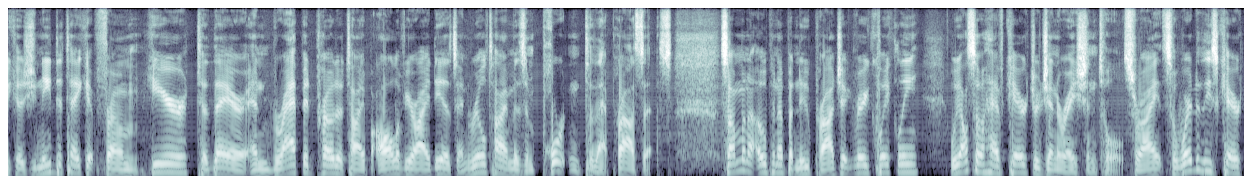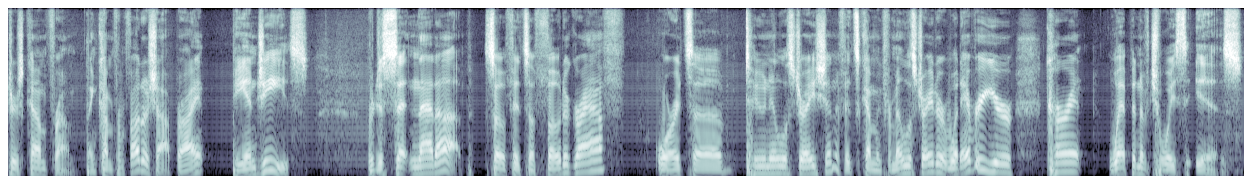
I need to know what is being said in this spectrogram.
Because you need to take it from here to there and rapid prototype all of your ideas, and real time is important to that process. So, I'm going to open up a new project very quickly. We also have character generation tools, right? So, where do these characters come from? They come from Photoshop, right? PNGs. We're just setting that up. So, if it's a photograph or it's a tune illustration, if it's coming from Illustrator, whatever your current weapon of choice is,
